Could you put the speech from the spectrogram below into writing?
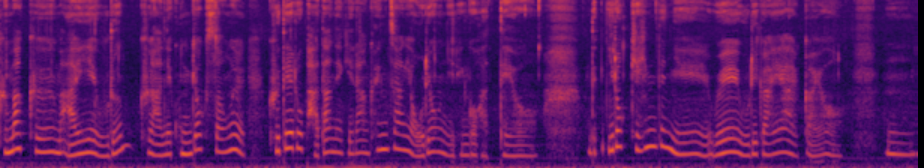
그만큼 아이의 울음, 그 안에 공격성을 그대로 받아내기랑 굉장히 어려운 일인 것 같아요. 근데 이렇게 힘든 일 왜 우리가 해야 할까요? 음,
